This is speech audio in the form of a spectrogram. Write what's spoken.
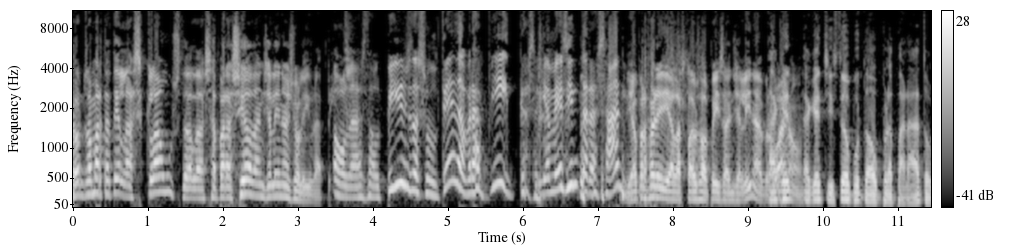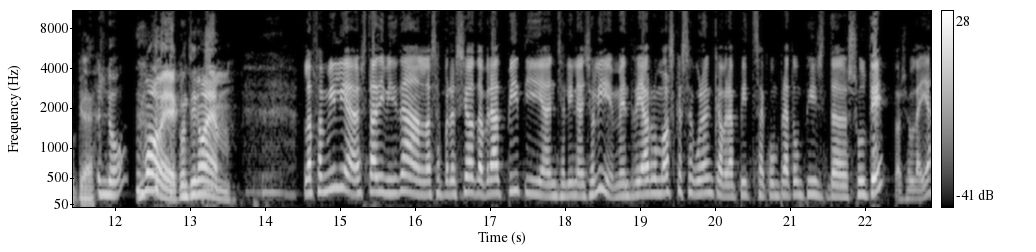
Doncs la Marta té les claus de la separació d'Angelina Jolie i Brad Pitt. O les del pis de solter de Brad Pitt, que seria més interessant. Jo preferiria les claus del peix d'Angelina, però aquest, bueno. aquest xiste ho portàveu preparat o què? No. Molt bé, continuem. La família està dividida en la separació de Brad Pitt i Angelina Jolie, mentre hi ha rumors que asseguren que Brad Pitt s'ha comprat un pis de solter, per això ho deia,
